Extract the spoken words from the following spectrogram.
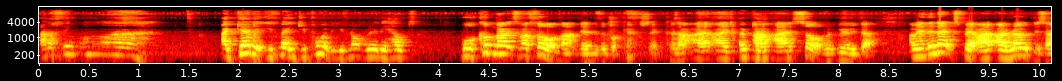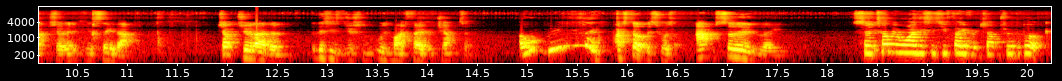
And i think ah, i get it you've made your point but you've not really helped We'll come back to my thought on that at the end of the book, actually, because I, I, I, Okay. I, I sort of agree with that. I mean, the next bit, I, I wrote this actually, I don't if you can see that. Chapter 11, this is just was my favourite chapter. oh really I thought this was absolutely. so tell me why this is your favourite chapter of the book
